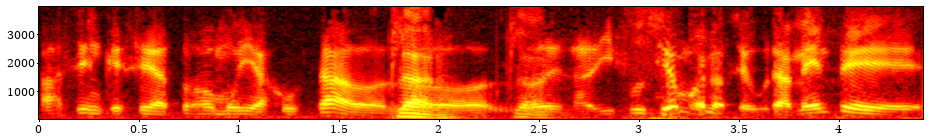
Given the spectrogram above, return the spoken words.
hacen que sea todo muy ajustado. Claro, lo, de la difusión, bueno, seguramente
